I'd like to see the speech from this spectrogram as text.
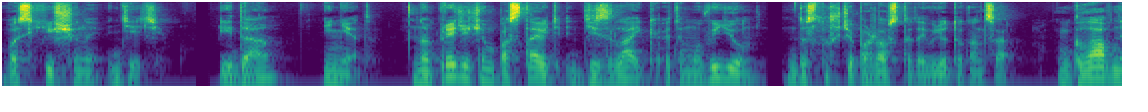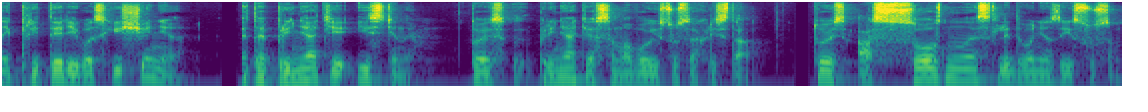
восхищены дети? И да, и нет. Но прежде чем поставить дизлайк этому видео, дослушайте, пожалуйста, это видео до конца. Главный критерий восхищения это принятие истины, то есть принятие самого Иисуса Христа, то есть осознанное следование за Иисусом.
